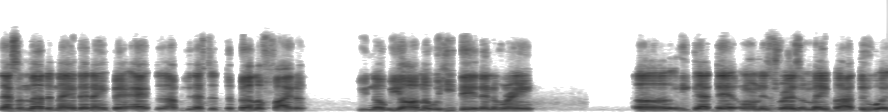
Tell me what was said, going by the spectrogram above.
that's another name that ain't been active. I believe that's the, the Bella fighter. You know, we all know what he did in the ring. Uh, he got that on his resume, but I do.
